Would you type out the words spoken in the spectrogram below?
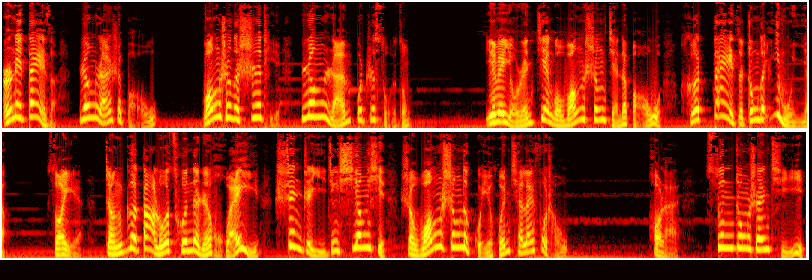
而那袋子仍然是宝物，王生的尸体仍然不知所踪。因为有人见过王生捡的宝物和袋子中的一模一样，所以。整个大罗村的人怀疑，甚至已经相信是王生的鬼魂前来复仇。后来，孙中山起义，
